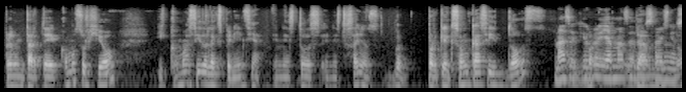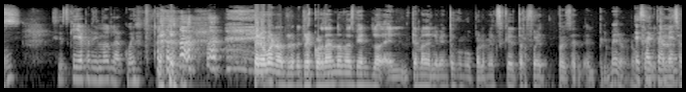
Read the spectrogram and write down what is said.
preguntarte cómo surgió ¿Y cómo ha sido la experiencia en estos, en estos años? Porque son casi dos. Más, yo creo ya más de dos años. Si es que ya perdimos la cuenta. Pero bueno, recordando más bien el tema del evento con Coparmex Querétaro fue pues el, primero, ¿no? Exactamente.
